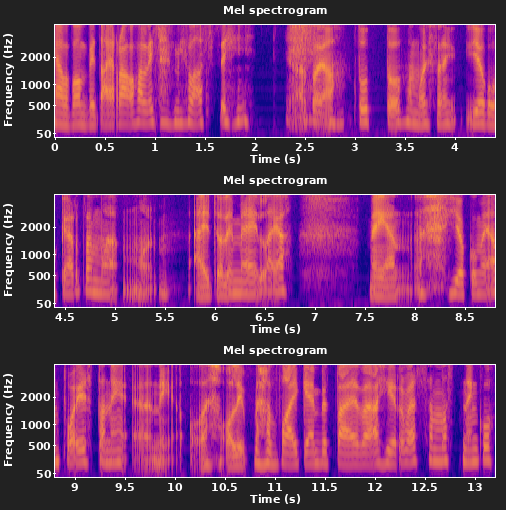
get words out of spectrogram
helpompi tai rauhallisempi lapsi. Ja toi on tuttu. Mä muistan joku kerta, mä, mun äiti oli meillä ja meidän, joku meidän pojista niin, niin oli vähän vaikeampi päivä ja hirveät semmoista niin kuin,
